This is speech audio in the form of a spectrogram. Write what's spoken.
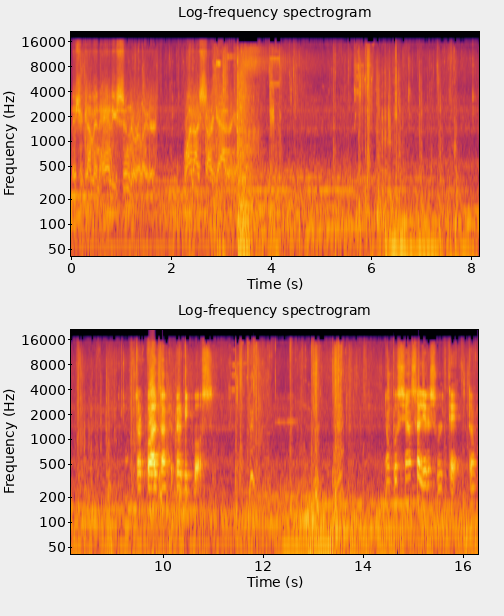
They should come in handy sooner or later. Why not start gathering them? Troppo alto anche per Big Boss. Non possiamo salire sul tetto.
